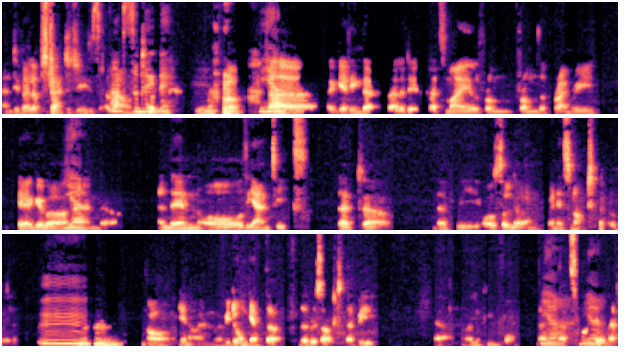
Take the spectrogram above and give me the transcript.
and develop strategies around. Absolutely. You know, Yeah. uh, getting that validate that smile from from the primary caregiver Yeah. and uh, and then all the antiques that uh, that we also learn when it's not available mm. or you know and when we don't get the the result that we uh, are looking for that, Yeah, that smile yeah. that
